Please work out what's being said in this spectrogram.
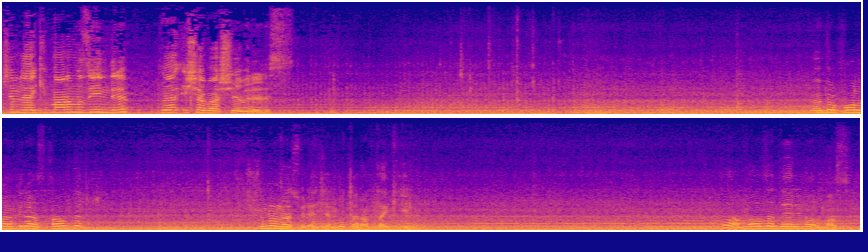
Şimdi ekipmanımızı indirip ve işe başlayabiliriz. Öbür kolla biraz kaldır. Şununla süreceğim bu taraftakiyle. Tamam fazla derin olmasın.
